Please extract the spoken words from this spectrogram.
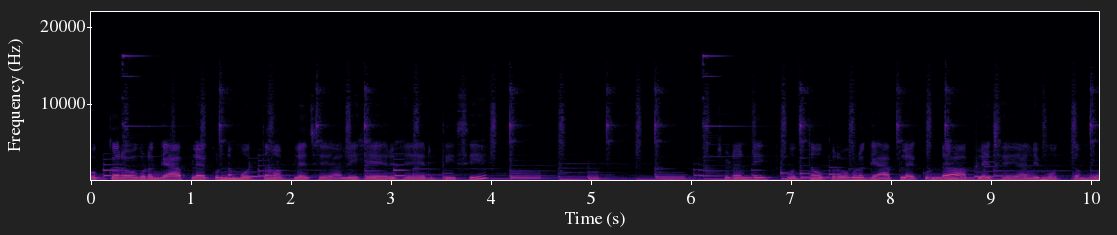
ఒక్క రో కూడా గ్యాప్ లేకుండా మొత్తం అప్లై చేయాలి. హెయిర్ హెయిర్ తీసి. చూడండి మొత్తం ఒక రో కూడా గ్యాప్ లేకుండా అప్లై చేయాలి మొత్తము.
